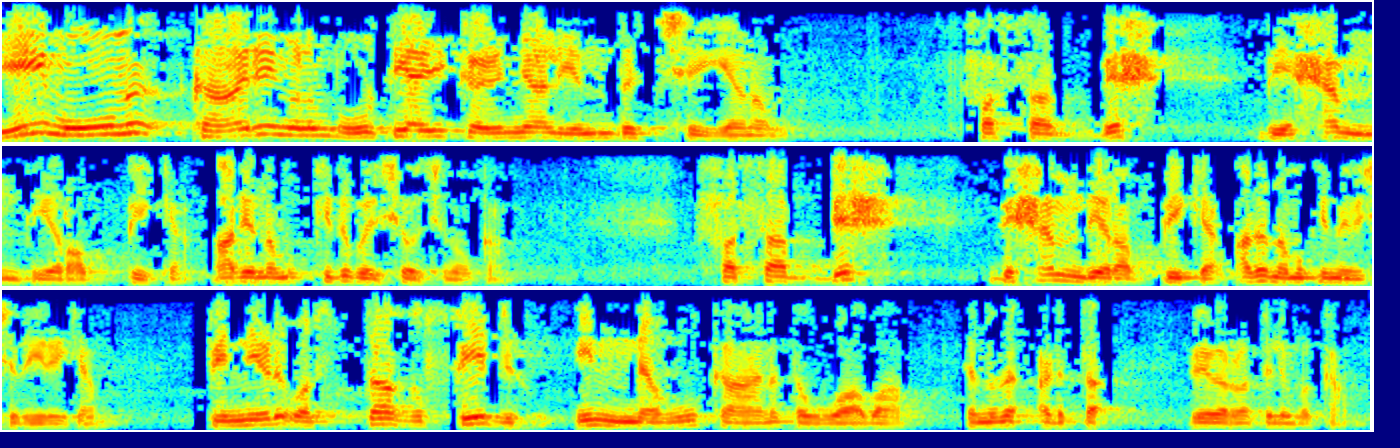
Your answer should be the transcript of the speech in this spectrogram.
ഈ മൂന്ന് കാര്യങ്ങളും പൂർത്തിയായി കഴിഞ്ഞാൽ എന്ത് ചെയ്യണം? ആദ്യം ആദ്യം നമുക്കിത് പരിശോധിച്ച് നോക്കാം. അത് ബിഹംദി റബ്ബിക. അത് വിശദീകരിക്കാം. പിന്നീട് വസ്തഗ്ഫിർ ഇന്നഹു കാന എന്നത് അടുത്ത വിവരണത്തിലും വെക്കാം.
